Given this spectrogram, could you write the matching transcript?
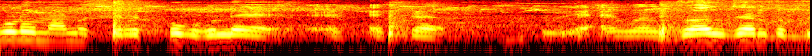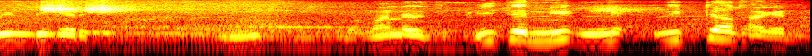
বড় মানুষের খুব হলে এক- একটা একবার জলজান্ত বিল্ডিংয়ের মানে ভিতে ইটটাও থাকে না।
